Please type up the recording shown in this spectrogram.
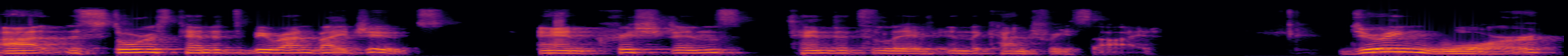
uh, the stores tended to be run by Jews, and Christians tended to live in the countryside. During war,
